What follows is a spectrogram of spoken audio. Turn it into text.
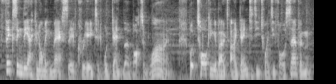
Fixing the economic mess they've created would dent their bottom line, but talking about identity 24 7,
